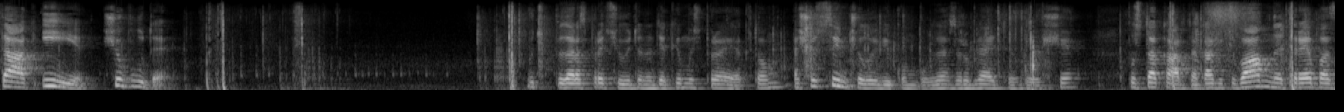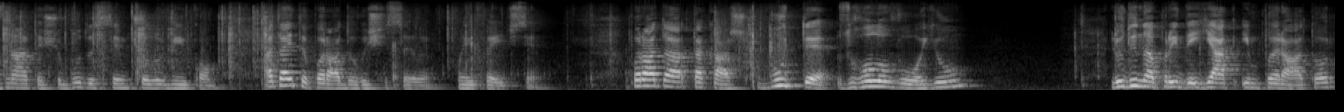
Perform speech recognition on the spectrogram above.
Так, і що буде? Ви тут зараз працюєте над якимось проєктом. А що з цим чоловіком буде? Заробляєте гроші. Пуста карта. Кажуть, вам не треба знати, що буде з цим чоловіком. А дайте пораду вищі сили, моїй фейчці. Порада така ж: будьте з головою. Людина прийде як імператор,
